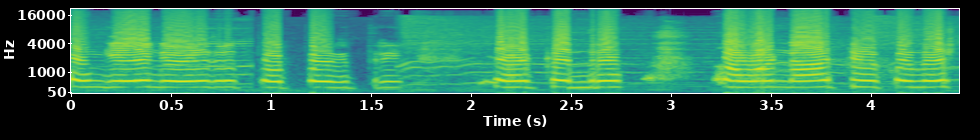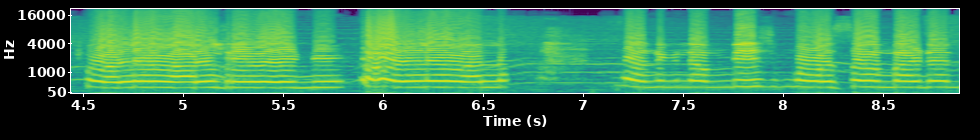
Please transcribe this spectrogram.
ಅವಂಗ ಏನ್ ಹೇಳಿದ್ರು ತಪ್ಪಾಗತ್ರಿ. ಯಾಕಂದ್ರ ಅವ ನಾ ತಿಳ್ಕೊಂಡಷ್ಟು ಒಳ್ಳೆವಲ್ರಿ ವೈನಿ, ಒಳ್ಳೆವಲ್ಲ. ನನಗ್ ನಂಬಿಸ್ ಮೋಸ ಮಾಡ್ಯಾನ.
